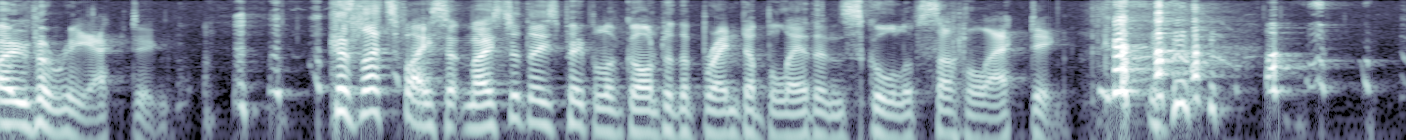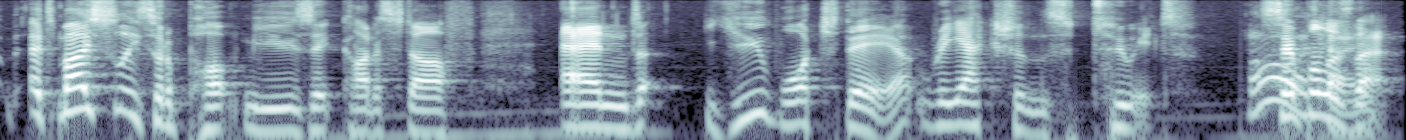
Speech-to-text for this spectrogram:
overreacting? Because let's face it, most of these people have gone to the Brenda Blethyn School of Subtle Acting. it's mostly sort of pop music kind of stuff, and you watch their reactions to it. Simple as that.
